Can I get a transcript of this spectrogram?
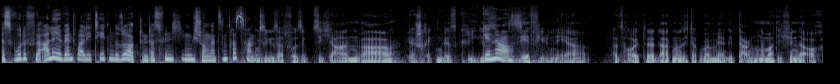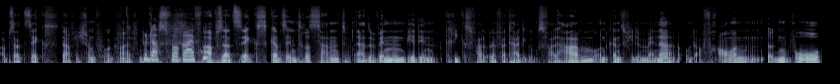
es wurde für alle Eventualitäten gesorgt und das finde ich irgendwie schon ganz interessant. Und wie gesagt, vor 70 Jahren war der Schrecken des Krieges genau. sehr viel näher als heute. Da hat man sich darüber mehr Gedanken gemacht. Ich finde auch Absatz 6 darf ich schon vorgreifen. Du darfst vorgreifen. Absatz 6, ganz interessant. Also wenn wir den Kriegsfall oder Verteidigungsfall haben und ganz viele Männer und auch Frauen irgendwo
